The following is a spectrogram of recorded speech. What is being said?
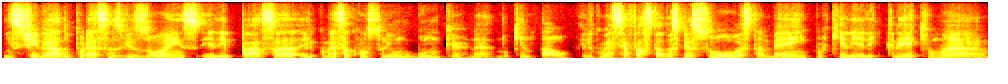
instigado por essas visões, ele passa, ele começa a construir um bunker, né, no quintal. Ele começa a se afastar das pessoas também, porque ele, ele crê que uma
